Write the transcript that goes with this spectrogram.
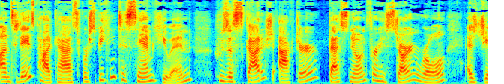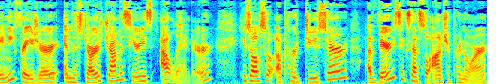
On today's podcast, we're speaking to Sam Heughan, who's a Scottish actor best known for his starring role as Jamie Fraser in the Starz drama series Outlander. He's also a producer, a very successful entrepreneur,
